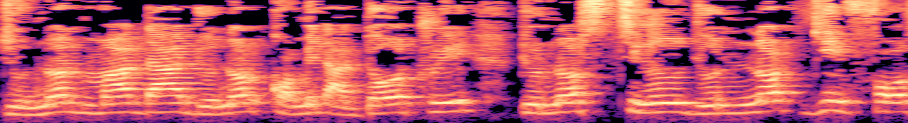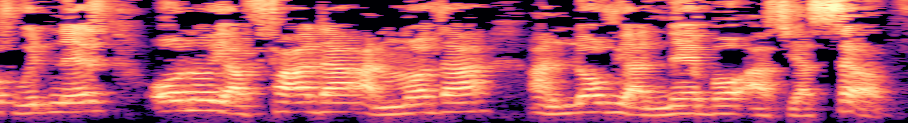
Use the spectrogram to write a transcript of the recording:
Do not murder, do not commit adultery, do not steal, do not give false witness, honor your father and mother, and love your neighbor as yourself.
